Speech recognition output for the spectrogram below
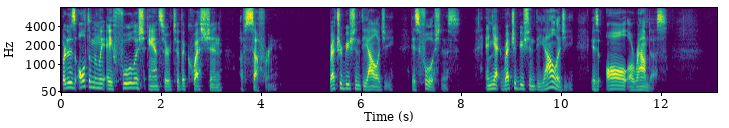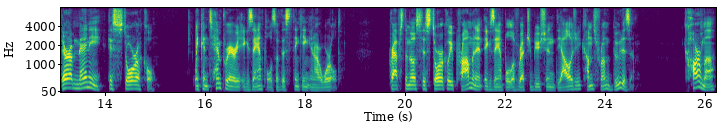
but it is ultimately a foolish answer to the question of suffering. Retribution theology is foolishness, and yet retribution theology is all around us. There are many historical and contemporary examples of this thinking in our world. Perhaps the most historically prominent example of retribution theology comes from Buddhism. Karma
